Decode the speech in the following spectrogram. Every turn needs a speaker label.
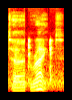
Speaker 1: Turn right.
